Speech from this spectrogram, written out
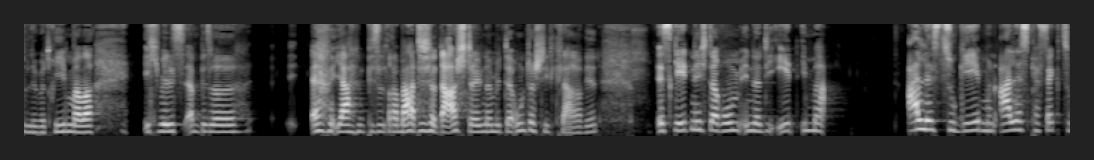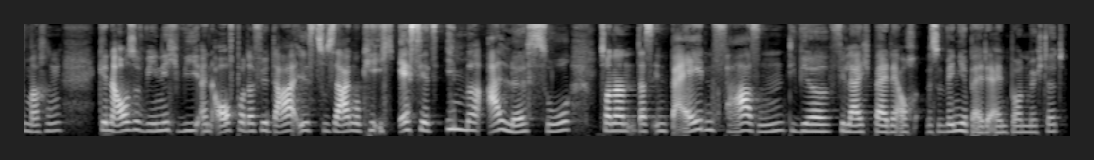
bisschen übertrieben, aber ich will es ein bisschen, äh, ja, ein bisschen dramatischer darstellen, damit der Unterschied klarer wird. Es geht nicht darum, in der Diät immer alles zu geben und alles perfekt zu machen, genauso wenig wie ein Aufbau dafür da ist, zu sagen, okay, ich esse jetzt immer alles so, sondern dass in beiden Phasen, die wir vielleicht beide auch, also wenn ihr beide einbauen möchtet,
